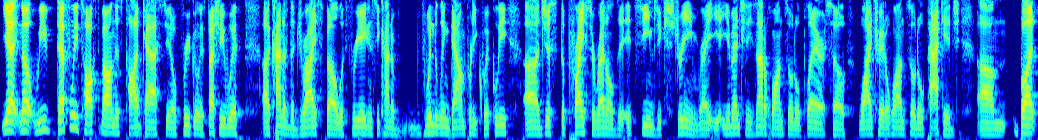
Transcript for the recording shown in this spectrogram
Yeah, no, we've definitely talked about on this podcast, you know, frequently, especially with uh, kind of the dry spell with free agency kind of dwindling down pretty quickly. Uh, just the price for Reynolds, it, it seems extreme, right? You, you, mentioned he's not a Juan Soto player, so why trade a Juan Soto package? Um, but,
